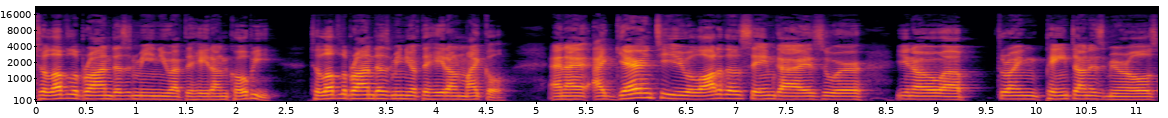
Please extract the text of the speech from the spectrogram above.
to love LeBron doesn't mean you have to hate on Kobe. To love LeBron doesn't mean you have to hate on Michael. And I, I guarantee you, a lot of those same guys who are, you know, uh, throwing paint on his murals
